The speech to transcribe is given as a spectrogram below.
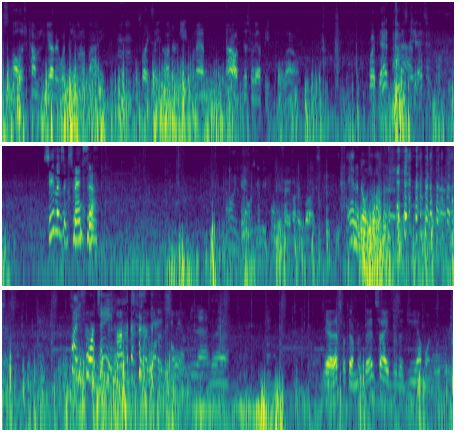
this all this comes together with the unibody. Mm-hmm. So like say underneath when that's out, this would have to be pulled out. But that honestly, that's See, it looks expensive. I don't think that one's gonna be forty five hundred bucks. And the door's a lot. Yeah, this is Probably 14, huh? probably one of the sold. don't do that. Yeah. Yeah, that's what the the insides of the GM ones would do.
